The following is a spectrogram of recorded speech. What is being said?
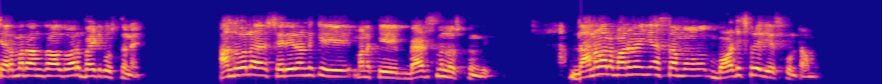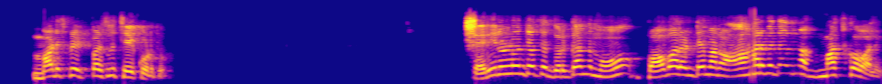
చర్మ రంధ్రాల ద్వారా బయటకు వస్తున్నాయి. అందువల్ల శరీరానికి మనకి బ్యాడ్ స్మెల్ వస్తుంది. దానివల్ల మనం ఏం చేస్తాము? బాడీ స్ప్రే చేసుకుంటాము. బాడీ స్ప్రే ఎట్టి పరిస్థితులు చేయకూడదు. శరీరంలోంచి వచ్చే దుర్గంధము పోవాలంటే మనం ఆహార విధానం మార్చుకోవాలి.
